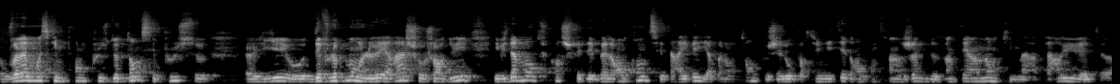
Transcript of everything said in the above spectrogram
Donc voilà, moi, ce qui me prend le plus de temps, c'est plus euh, lié au développement. Le RH aujourd'hui, évidemment, quand je fais des belles rencontres, c'est arrivé il n'y a pas longtemps que j'ai l'opportunité de rencontrer un jeune de 21 ans qui m'a paru être euh,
